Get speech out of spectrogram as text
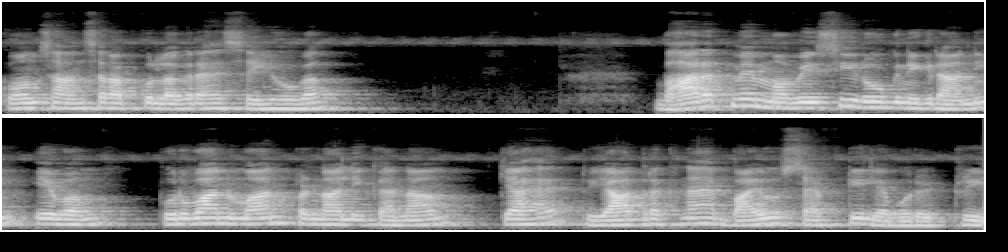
कौन सा आंसर आपको लग रहा है सही होगा? भारत में मवेशी रोग निगरानी एवं पूर्वानुमान प्रणाली का नाम क्या है? तो याद रखना है बायो सेफ्टी लेबोरेटरी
